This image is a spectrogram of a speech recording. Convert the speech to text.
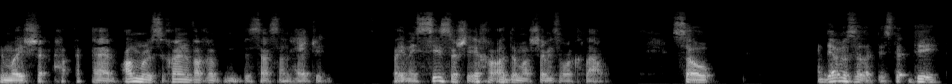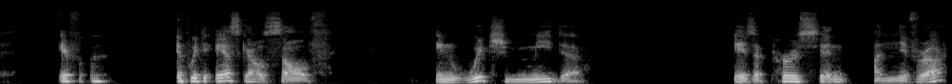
Amru sechoyin v'cha b'sas an hedrin. V'yimei sisa she'icha adam Hashem or klal. So, was like this. The, the, if if we ask ourselves in which mida is a person a nivra,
